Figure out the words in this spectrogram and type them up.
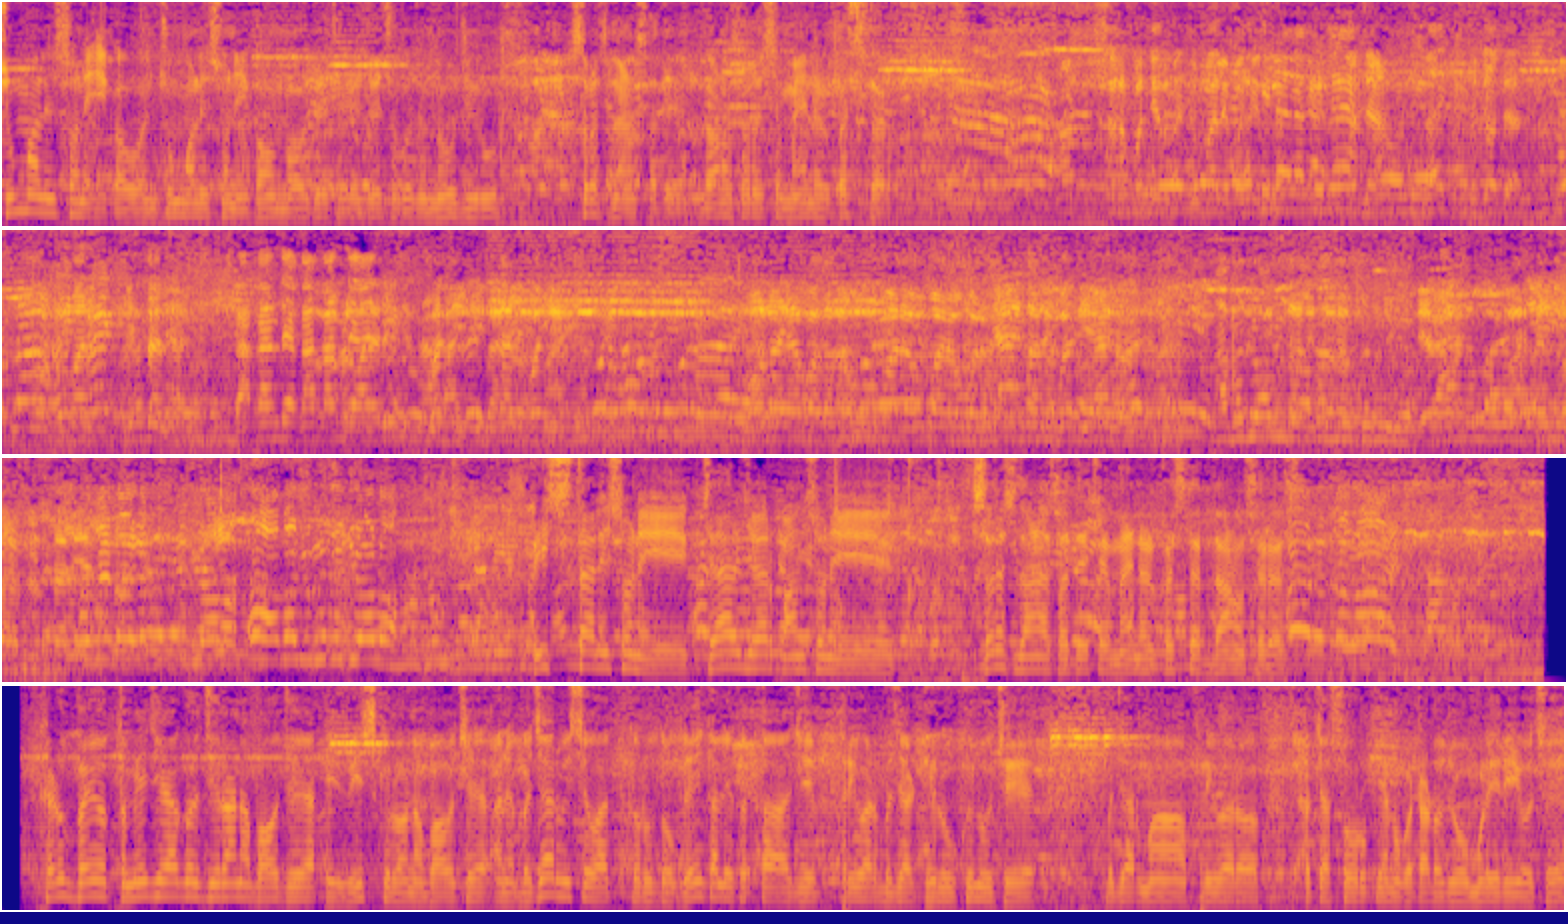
ચુમ્માલીસો ને એકાવન ચુમ્માલીસો ને એકાવન ભાવ જે છે. એ જોઈ શકો છો નવ જીરું. સરસ દાણા સાથે. દાણો સરસ છે. માઇનર કસ્તર આ બધું આવી પિસ્તાલીસો ને એક, ચાર હજાર પાંચસો ને એક. સરસ દાણા સાથે છે માઇનર કસ્તર દાણો સરસ છે. ખેડૂત ભાઈઓ, તમે જે આગળ જીરાના ભાવ જોયા એ વીસ કિલોના ભાવ છે અને બજાર વિશે વાત કરું તો ગઈકાલે કરતાં આજે ફરીવાર બજાર ઢીલું ખીલું છે. બજારમાં ફરીવાર પચાસ સો રૂપિયાનો ઘટાડો જોવા મળી રહ્યો છે.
